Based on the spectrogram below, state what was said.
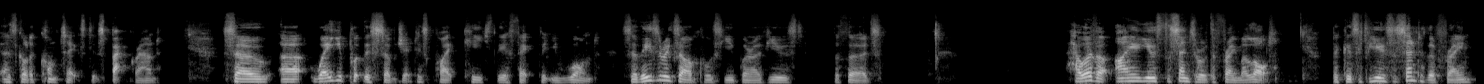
has got a context, its background. So uh, where you put this subject is quite key to the effect that you want. So these are examples where I've used the thirds. However, I use the center of the frame a lot because if you use the center of the frame,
